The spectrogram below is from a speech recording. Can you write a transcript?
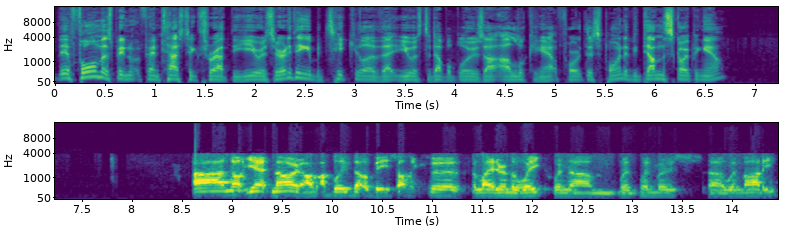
Their form has been fantastic throughout the year. Is there anything in particular that you, as the Double Blues, are, are looking out for at this point? Have you done the scoping out? Uh, not yet. No, I, I, believe that will be something for, for later in the week when um, when when Moose uh, when Marty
